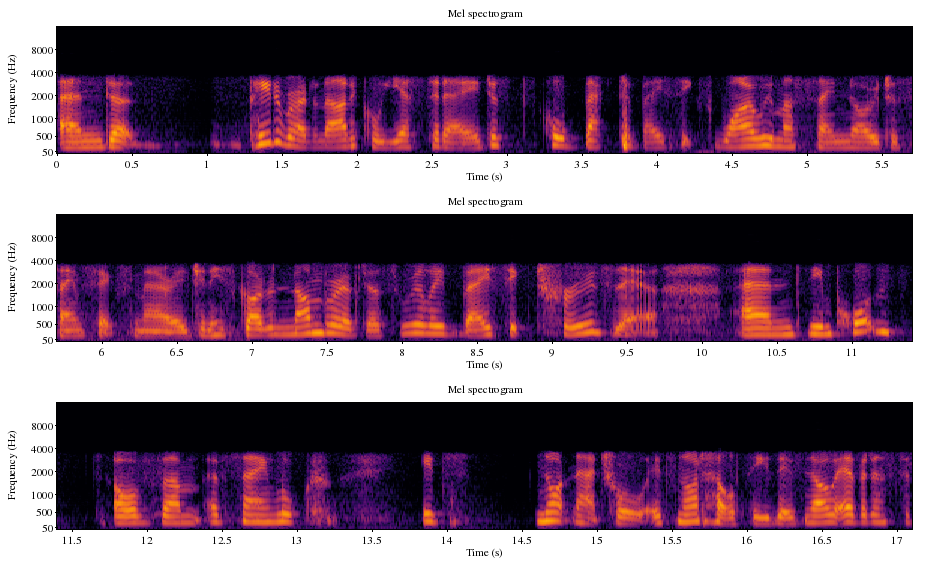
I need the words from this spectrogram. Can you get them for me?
And uh, Peter wrote an article yesterday just called Back to Basics Why We Must Say No to Same Sex Marriage. And he's got a number of just really basic truths there. And the importance of, um, of saying, look, it's not natural, it's not healthy, there's no evidence to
